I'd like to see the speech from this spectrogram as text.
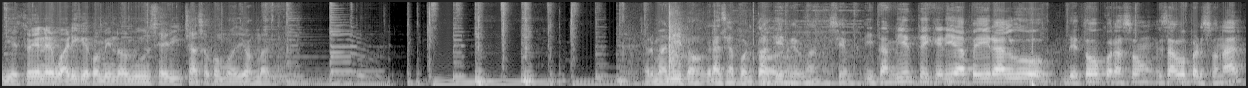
Y estoy en el Guarique comiéndome un cevichazo como Dios manda. Hermanito, gracias por todo. A ti, mi hermano, siempre. Y también te quería pedir algo de todo corazón, es algo personal.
